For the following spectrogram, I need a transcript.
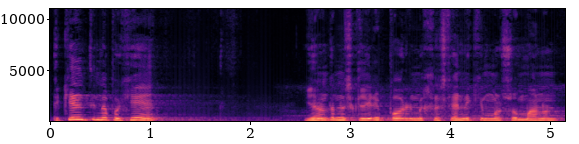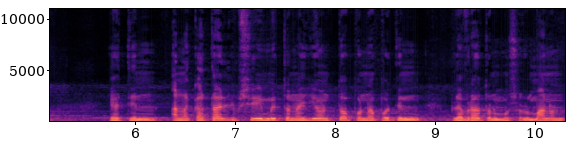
Εκείνη την εποχή γίνονταν σκληρή πόρη με χριστιανοί και μουσουλμάνων για την ανακατάληψη ημί των Αγίων Τόπων από την πλευρά των μουσουλμάνων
